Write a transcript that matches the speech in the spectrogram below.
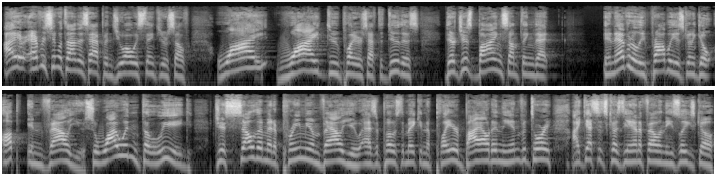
I every single time this happens, you always think to yourself, why? Why do players have to do this? They're just buying something that inevitably probably is going to go up in value. So why wouldn't the league just sell them at a premium value as opposed to making the player buy out in the inventory? I guess it's because the NFL and these leagues go,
